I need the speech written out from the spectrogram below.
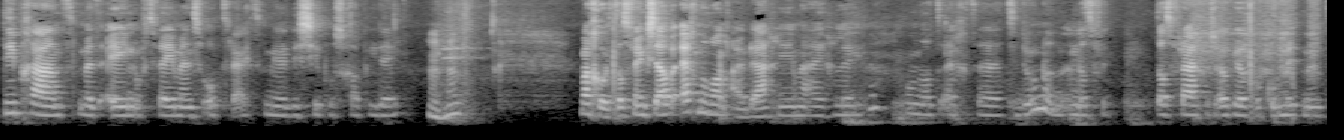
diepgaand met één of twee mensen optrekt. Meer discipelschap idee. Mhm. Maar goed, dat vind ik zelf echt nog wel een uitdaging in mijn eigen leven. Om dat echt eh, te doen. En dat, dat vraagt dus ook heel veel commitment.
